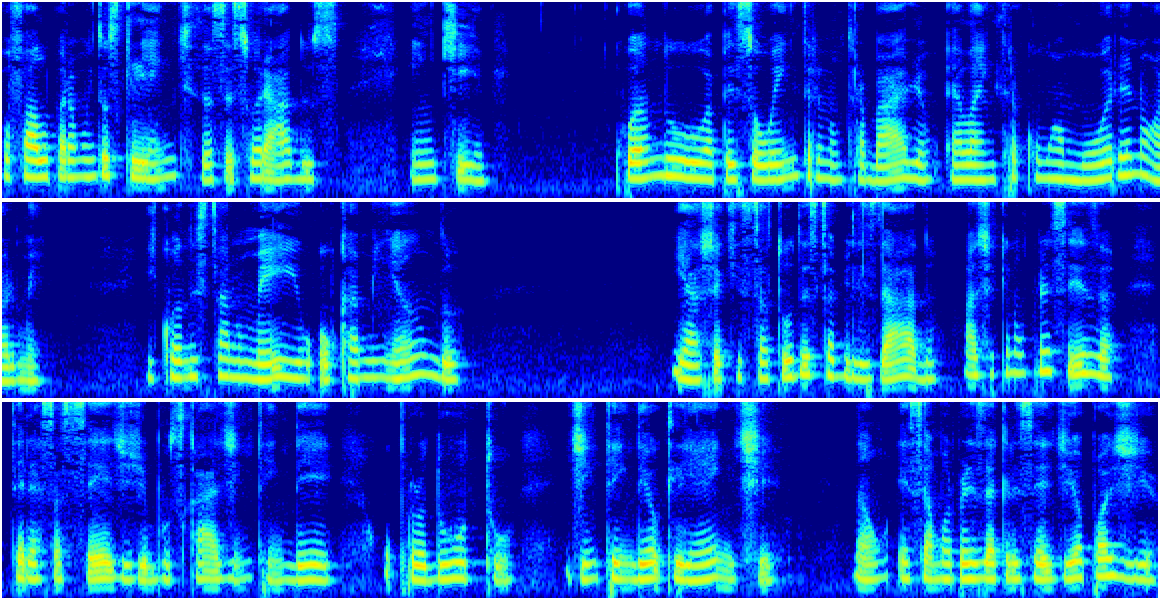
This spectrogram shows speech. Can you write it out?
Eu falo para muitos clientes assessorados em que quando a pessoa entra no trabalho, ela entra com um amor enorme. E quando está no meio ou caminhando e acha que está tudo estabilizado, acha que não precisa ter essa sede de buscar, de entender o produto, de entender o cliente. Não, esse amor precisa crescer dia após dia,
